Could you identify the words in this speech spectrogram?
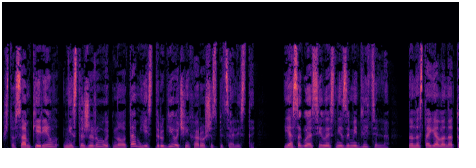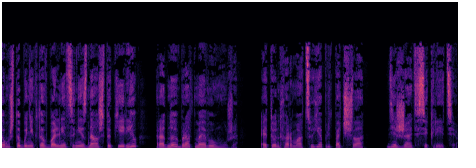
что сам Кирилл не стажирует, но там есть другие очень хорошие специалисты. Я согласилась незамедлительно, но настояла на том, чтобы никто в больнице не знал, что Кирилл — родной брат моего мужа. Эту информацию я предпочла держать в секрете.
